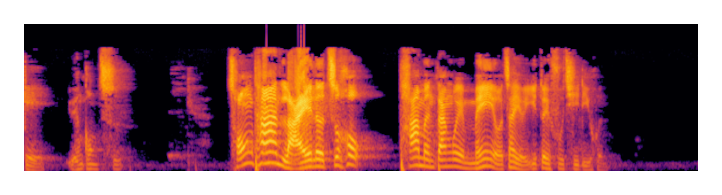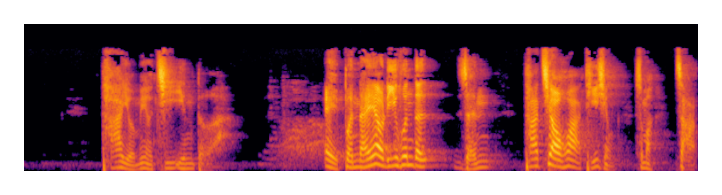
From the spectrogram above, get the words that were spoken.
给员工吃。从他来了之后，他们单位没有再有一对夫妻离婚。他有没有积阴德啊？哎，本来要离婚的人，他教化提醒什么？长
